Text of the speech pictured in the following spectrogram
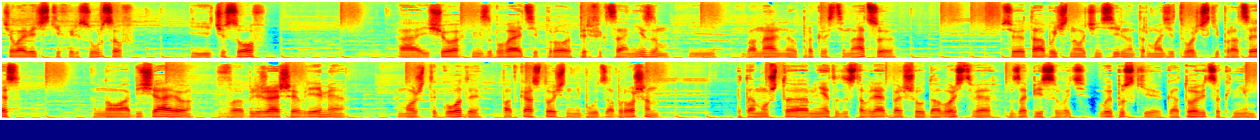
человеческих ресурсов и часов. А еще не забывайте про перфекционизм и банальную прокрастинацию. Все это обычно очень сильно тормозит творческий процесс. Но обещаю, в ближайшее время может и годы, подкаст точно не будет заброшен, потому что мне это доставляет большое удовольствие записывать выпуски, готовиться к ним.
